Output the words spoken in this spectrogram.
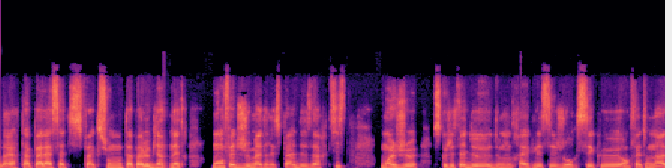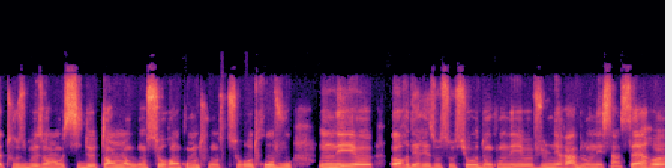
derrière, tu n'as pas la satisfaction, tu n'as pas le bien-être. Moi, en fait, je ne m'adresse pas à des artistes. Moi, je, ce que j'essaie de, montrer avec les séjours, c'est que en fait, on a tous besoin aussi de temps où on se rend compte, où on se retrouve, où on est euh, hors des réseaux sociaux, donc on est euh, vulnérable, on est sincère, euh,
